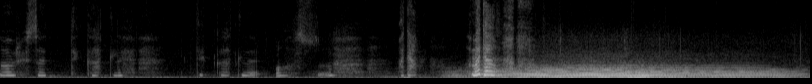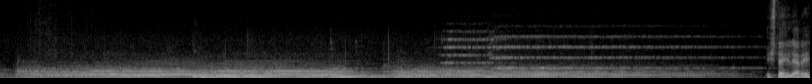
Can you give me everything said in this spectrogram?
doğruysa dikkatli, dikkatli olsun. Madam. Madam. İşte Hillary,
